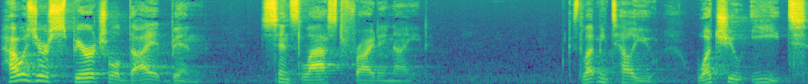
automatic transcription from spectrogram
How has your spiritual diet been since last Friday night? Because let me tell you, what you eat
